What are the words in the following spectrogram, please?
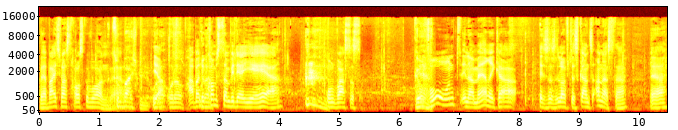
wer weiß, was draus geworden wäre. Zum Beispiel. Oder- ja. oder- Aber du oder- kommst dann wieder hierher und warst es gewohnt in Amerika, ist es, läuft es ganz anders da. Ja.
